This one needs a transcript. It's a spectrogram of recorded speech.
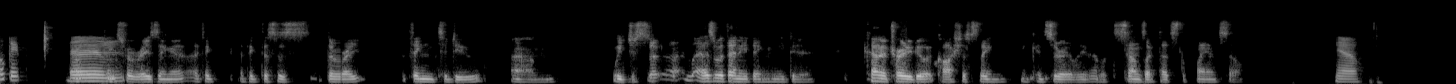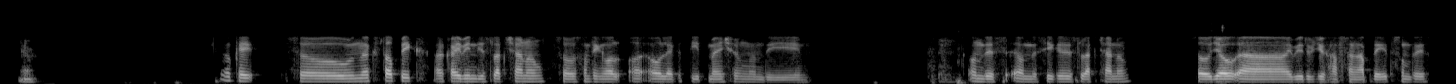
Okay. No, thanks Um, for raising it. I think I think this is the right thing to do. Um, we just, uh, as with anything, need to kind of try to do it cautiously and considerately. That looks- sounds like that's the plan. So Yeah. Yeah. Okay. So next topic, archiving the Slack channel. So something Ol- Oleg did mention on the on this on the secret Slack channel. So Joe, uh, I believe you have some updates on this.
